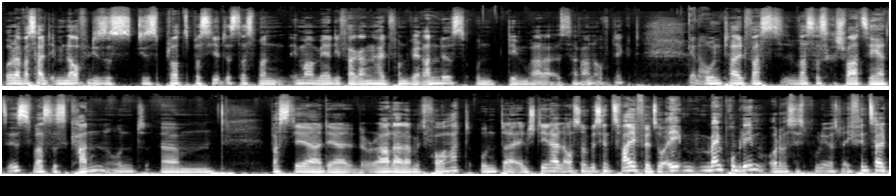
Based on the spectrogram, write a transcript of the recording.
oder was halt im Laufe dieses, dieses Plots passiert, ist, dass man immer mehr die Vergangenheit von Verandis und dem Radar Saran aufdeckt. Genau. Und halt, was, was das schwarze Herz ist, was es kann und ähm, was der, der Radar damit vorhat. Und da entstehen halt auch so ein bisschen Zweifel. So, ey, mein Problem, oder was ist das Problem? Ich finde es halt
